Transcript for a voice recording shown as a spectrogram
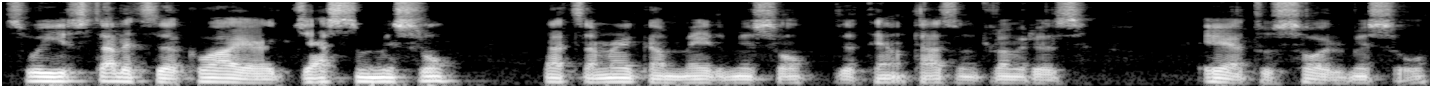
So we started to acquire JASSM missile. That's American-made missile, the 10,000 kilometers air-to-soil missile.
